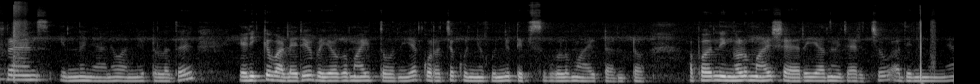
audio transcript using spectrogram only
ഫ്രണ്ട്സ് ഇന്ന് ഞാൻ വന്നിട്ടുള്ളത് എനിക്ക് വളരെ ഉപയോഗമായി തോന്നിയ കുറച്ച് കുഞ്ഞു കുഞ്ഞു ടിപ്സുകളുമായിട്ടാണ് കേട്ടോ അപ്പോൾ നിങ്ങളുമായി ഷെയർ ചെയ്യാമെന്ന് വിചാരിച്ചു. അതിന് മുന്നേ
